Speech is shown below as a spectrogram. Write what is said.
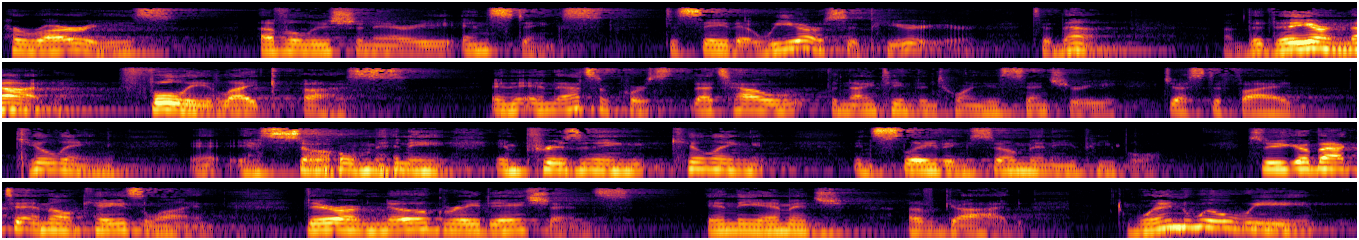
Harari's evolutionary instincts to say that we are superior to them, um, that they are not fully like us. And, and that's, of course, that's how the 19th and 20th century justified killing so many, imprisoning, killing enslaving so many people. So you go back to MLK's line there are no gradations in the image of God. When will we,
